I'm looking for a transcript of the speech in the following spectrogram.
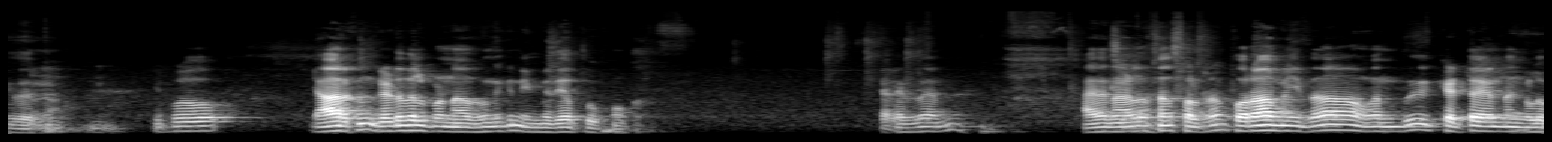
இதுதான். இப்போது யாருக்கும் கெடுதல் பண்ணாதவனுக்கு நிம்மதியாக தூக்கம். வரும் சரிதானே அதனால தான் சொல்கிறேன் பொறாமை தான் வந்து கெட்ட எண்ணங்களை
